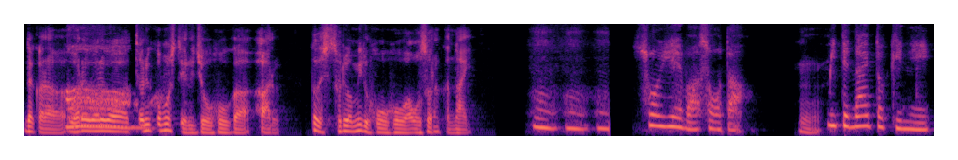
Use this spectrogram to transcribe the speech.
だから、我々は取りこぼしている情報がある。ただし、それを見る方法はおそらくない。うんうんうん。そういえばそうだ。うん。見てない時に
